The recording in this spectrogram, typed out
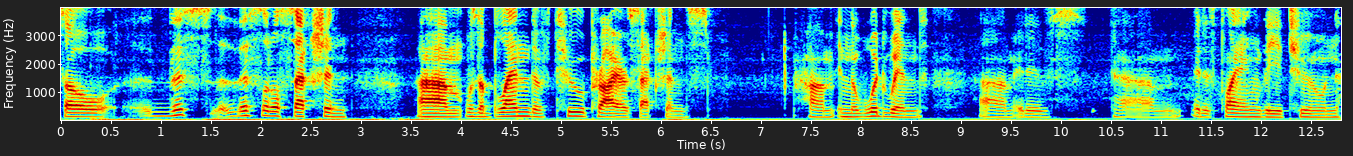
So this this little section um, was a blend of two prior sections. Um, in the woodwind, um, it is um, it is playing the tune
